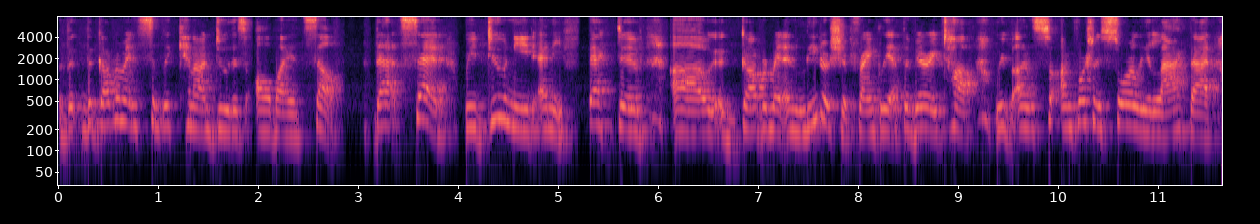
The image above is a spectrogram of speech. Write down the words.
The, the government simply cannot do this all by itself. That said, we do need an effective uh, government and leadership, frankly, at the very top. We've un- unfortunately sorely lacked that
